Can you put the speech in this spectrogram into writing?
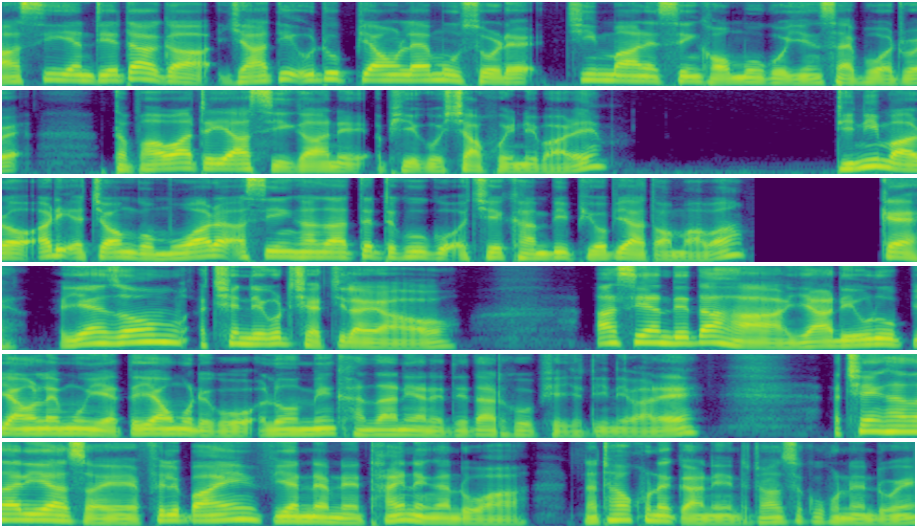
အာဆီယံဒေတာကယာတိဥတုပြောင်းလဲမှုဆိုတဲ့ကြီးမားတဲ့စိန်ခေါ်မှုကိုရင်ဆိုင်ဖို့အတွက်တဘာဝတရားစီကနေအဖြေကိုရှာဖွေနေပါတယ်။ဒီနေ့မှာတော့အဲ့ဒီအကြောင်းကိုမူဝါဒအစီရင်ခံစာတစ်တစ်ခုကိုအခြေခံပြီးပြောပြသွားမှာပါကဲအရင်ဆုံးအချင်းတွေကိုတစ်ချက်ကြည့်လိုက်ရအောင်အာဆီယံဒေသဟာယာဒီဥရုပြောင်းလဲမှုရဲ့တရားမှုတွေကိုအလွန်မင်းခံစားနေရတဲ့ဒေသတစ်ခုဖြစ်ရည်နေပါတယ်အချင်းခံစားရရဆိုရင်ဖိလစ်ပိုင်ဗီယက်နမ်နဲ့ထိုင်းနိုင်ငံတို့ဟာ2009ကနေ2019ခုနှစ်တွင်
